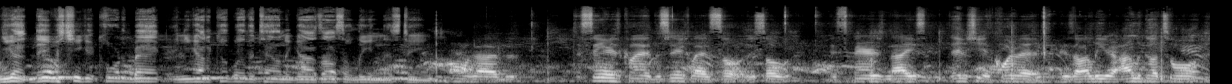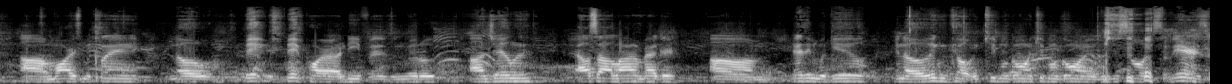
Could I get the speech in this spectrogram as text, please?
You got Davis Cheek at quarterback, and you got a couple other talented guys also leading this team. Oh my God, the, the seniors class, the senior class is so is so experienced, nice. David Cheek at quarterback is our leader. I look up to him. Um, Morris McLean, you know, big big part of our defense in the middle. Um, Jalen, outside linebacker. Um, Anthony McGill. You know, we can go, keep on going, keep on going. We're just so experienced.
